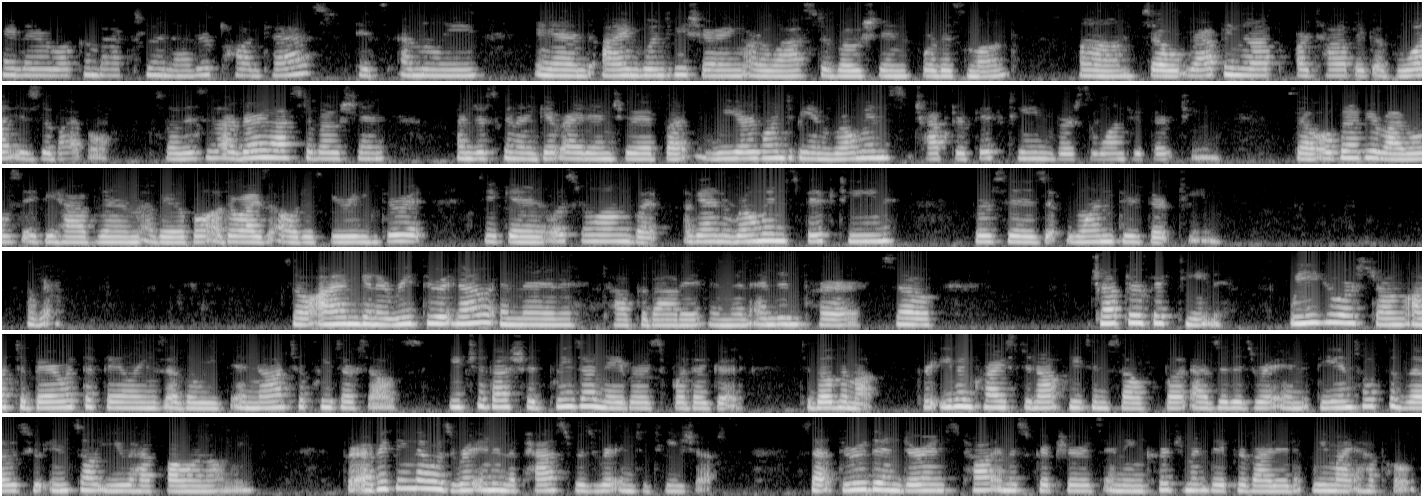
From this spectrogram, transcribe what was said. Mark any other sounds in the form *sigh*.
Hey there, welcome back to another podcast. It's Emily, and I'm going to be sharing our last devotion for this month. Um, so, wrapping up our topic of what is the Bible. So, this is our very last devotion. I'm just going to get right into it, but we are going to be in Romans chapter 15, verse 1 through 13. So, open up your Bibles if you have them available. Otherwise, I'll just be reading through it so you can listen along. But again, Romans 15 verses 1 through 13. Okay. So I'm going to read through it now and then talk about it and then end in prayer. So, chapter 15. We who are strong ought to bear with the failings of the weak and not to please ourselves. Each of us should please our neighbors for their good, to build them up. For even Christ did not please himself, but as it is written, The insults of those who insult you have fallen on me. For everything that was written in the past was written to teach us, so that through the endurance taught in the Scriptures and the encouragement they provided, we might have hope.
